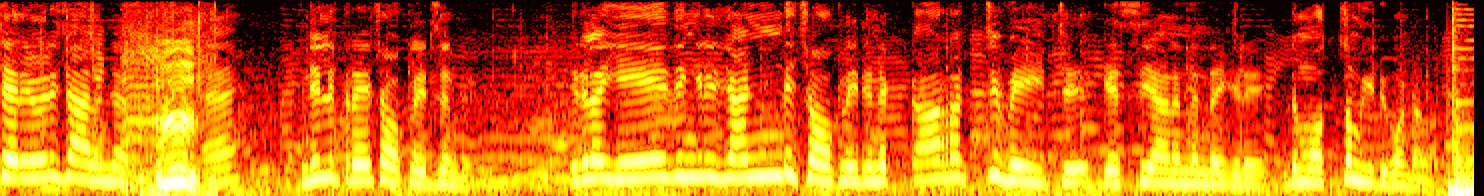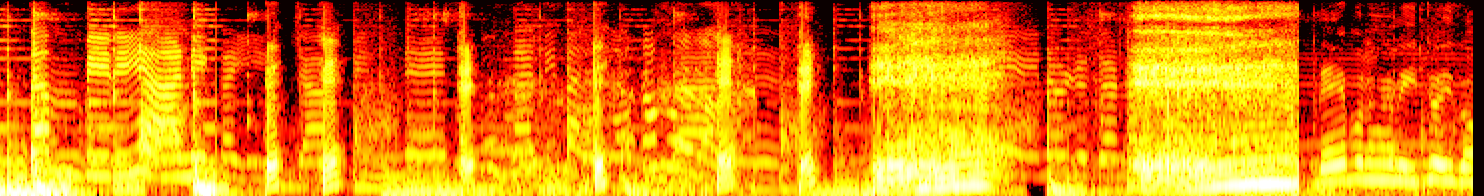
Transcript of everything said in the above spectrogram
ചെറിയൊരു ചാലഞ്ചാണ് ഇതിൽ ഇത്രയും ചോക്ലേറ്റ്സ് ഉണ്ട് ഇതിൽ ഏതെങ്കിലും രണ്ട് ചോക്ലേറ്റിന്റെ കറക്റ്റ് വെയിറ്റ് ഗസ് ചെയ്യാണെന്നുണ്ടെങ്കിൽ ഇത് മൊത്തം വീട്ടിൽ കൊണ്ടുപോകാം ഏ, ഏ, ഏ, ഇതേപോലെ ഇങ്ങനെ വെയിറ്റ് ആയിക്കോ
